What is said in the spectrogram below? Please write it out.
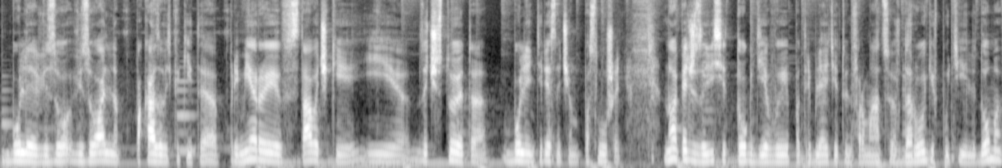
более визу, визуально показывать какие-то примеры, вставочки, и зачастую это более интересно, чем послушать. Но опять же зависит то, где вы потребляете эту информацию, в дороге, в пути или дома.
